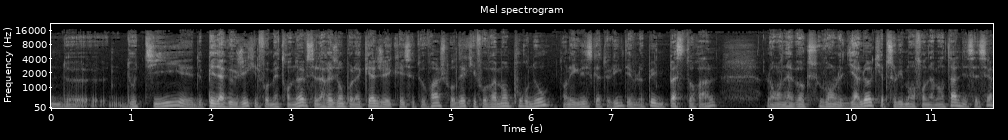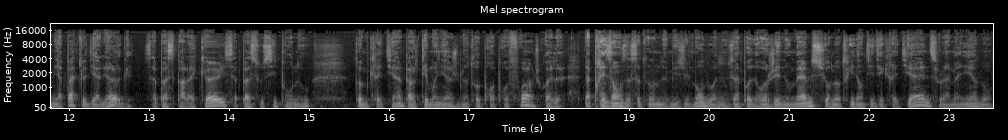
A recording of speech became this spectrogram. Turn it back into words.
d'outils et de pédagogie qu'il faut mettre en œuvre. C'est la raison pour laquelle j'ai écrit cet ouvrage, pour dire qu'il faut vraiment, pour nous, dans l'Église catholique, développer une pastorale. Alors on invoque souvent le dialogue, qui est absolument fondamental, nécessaire, mais il n'y a pas que le dialogue. Ça passe par l'accueil, ça passe aussi pour nous comme chrétiens, par le témoignage de notre propre foi. Je crois que la présence d'un certain nombre de musulmans doit nous interroger nous-mêmes sur notre identité chrétienne, sur la manière dont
